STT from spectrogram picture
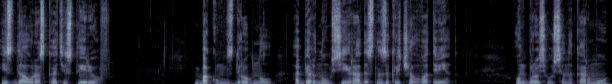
издал раскатистый рев. Бакум вздрогнул, обернулся и радостно закричал в ответ. Он бросился на корму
